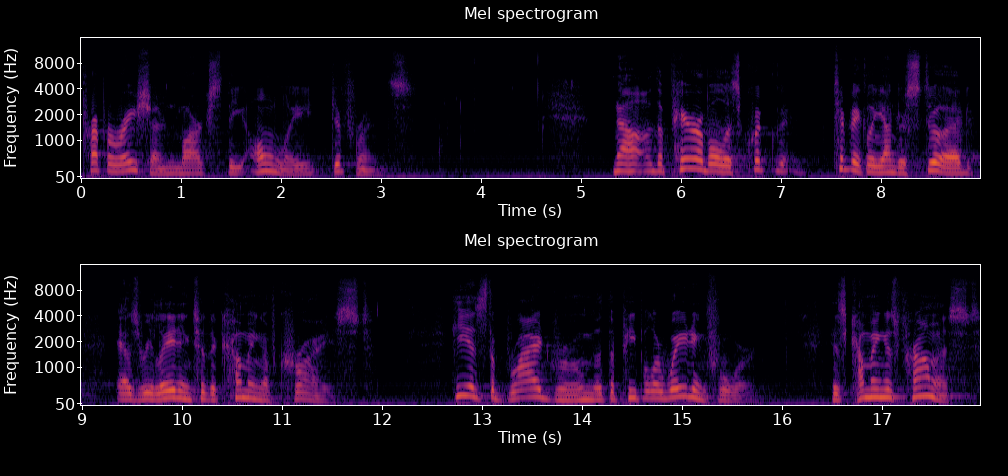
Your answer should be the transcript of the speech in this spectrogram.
Preparation marks the only difference. Now, the parable is quickly, typically understood as relating to the coming of Christ. He is the bridegroom that the people are waiting for. His coming is promised,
